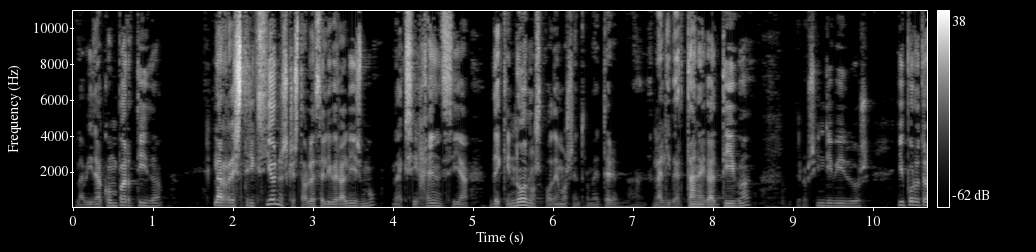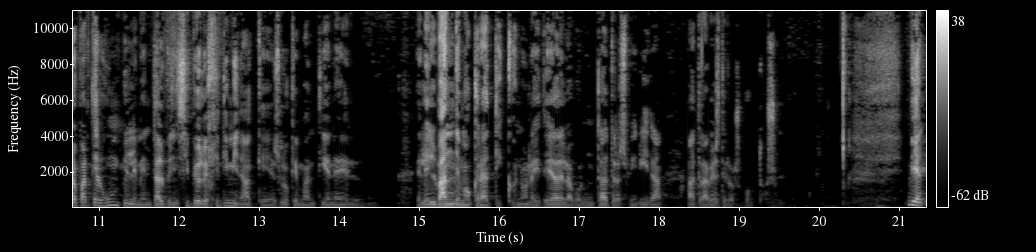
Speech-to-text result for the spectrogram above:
la vida compartida, las restricciones que establece el liberalismo, la exigencia de que no nos podemos entrometer en la, libertad negativa de los individuos, y por otra parte algún elemental principio de legitimidad que es lo que mantiene el, el democrático, ¿no? la idea de la voluntad transferida a través de los votos. Bien,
